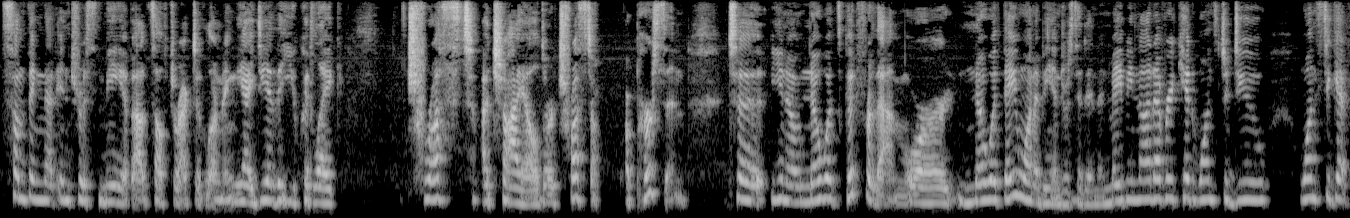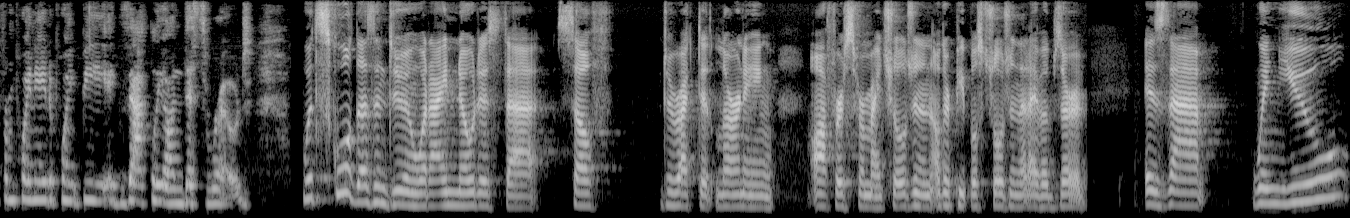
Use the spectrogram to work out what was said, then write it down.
something that interests me about self-directed learning the idea that you could like trust a child or trust a, a person to you know know what's good for them or know what they want to be interested in. And maybe not every kid wants to do wants to get from point a to point b exactly on this road. What school doesn't do and what i noticed that self directed learning offers for my children and other people's children that i've observed is that when you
